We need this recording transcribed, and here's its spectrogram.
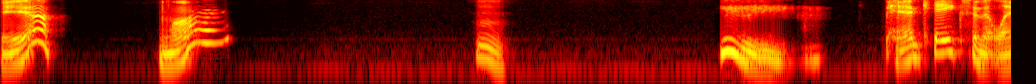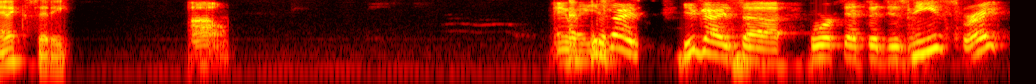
yeah, all right. Hmm. Hmm. Pancakes in Atlantic City. Wow. Anyway, you guys, you guys uh, worked at the Disney's, right?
